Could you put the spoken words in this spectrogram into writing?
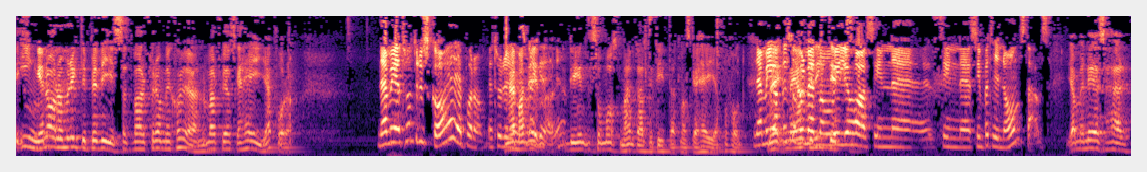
ingen av dem riktigt bevisat varför de är skön, varför jag ska heja på dem. Nej men jag tror inte du ska heja på dem. Jag tror det är Nej, det man, som är det, grejen. det är inte, så måste man inte alltid titta att man ska heja på folk. Nej men jag förstår inte att man vill ju ha sin, eh, sin eh, sympati någonstans. Ja men det är så här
